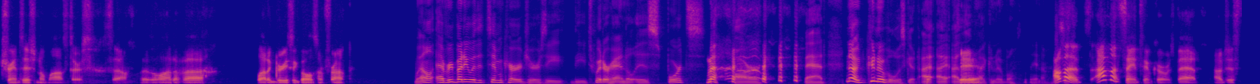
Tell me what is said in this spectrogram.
transitional monsters. So there's a lot of uh, a lot of greasy goals in front. Well, everybody with a Tim Kerr jersey, the Twitter handle is sports are bad. No, Knuble was good. I I, I love Yeah. my Knuble. You know, I'm not. I'm not saying Tim Kerr was bad. I'm just,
